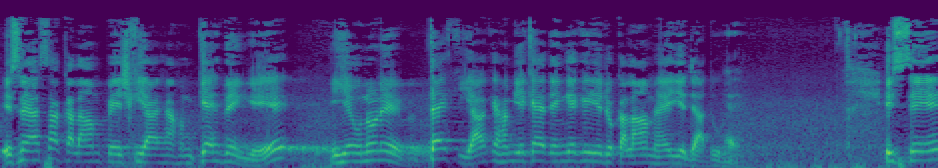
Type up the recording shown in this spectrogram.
اس نے ایسا کلام پیش کیا ہے، ہم کہہ دیں گے یہ انہوں نے طے کیا کہ ہم یہ کہہ دیں گے کہ یہ جو کلام ہے یہ جادو ہے۔ اس سے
